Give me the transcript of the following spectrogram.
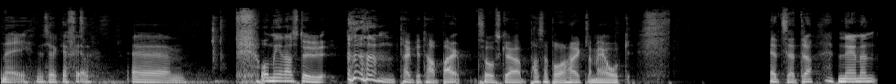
Nej, nu söker jag fel. Ehm, Och medan du typer tappar så ska jag passa på att harkla med och etc. Nej men,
